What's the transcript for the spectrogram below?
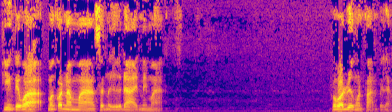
เพียงแต่ว่ามันก็นำมาเสนอได้ไม่มาก เพราะว่าเรื่องมันผ่านไปแล้ว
